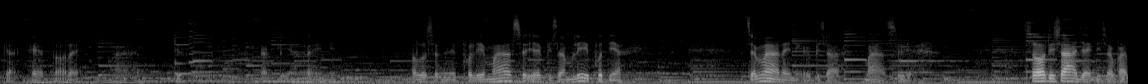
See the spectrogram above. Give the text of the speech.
gak kayak torek waduh gak kelihatan ini. Kalau seandainya boleh masuk ya bisa meliput ya. Macam ini gak bisa masuk ya? Sorry saja ini sobat.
